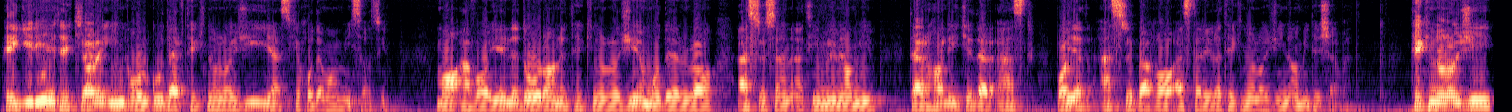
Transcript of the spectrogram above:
پیگیری تکرار این الگو در تکنولوژی است که خودمان می‌سازیم. ما اوایل دوران تکنولوژی مدرن را عصر صنعتی مینامیم در حالی که در اصل باید عصر بقا از طریق تکنولوژی نامیده شود. تکنولوژی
